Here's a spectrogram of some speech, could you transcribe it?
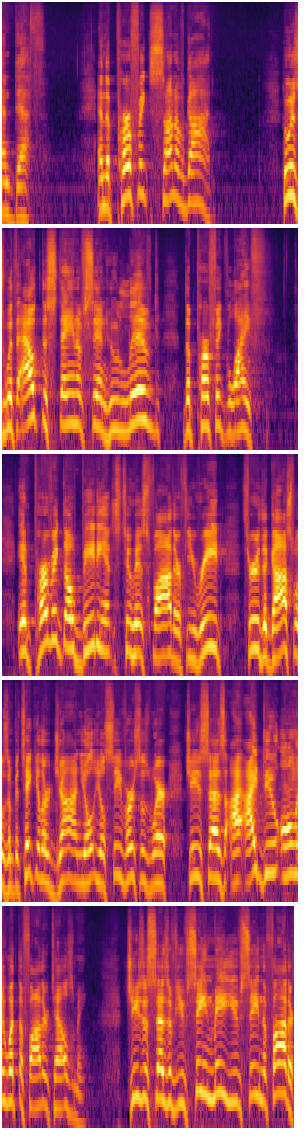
and death. And the perfect Son of God, who is without the stain of sin, who lived the perfect life in perfect obedience to his Father. If you read through the Gospels, in particular John, you'll, you'll see verses where Jesus says, I, I do only what the Father tells me. Jesus says, If you've seen me, you've seen the Father.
